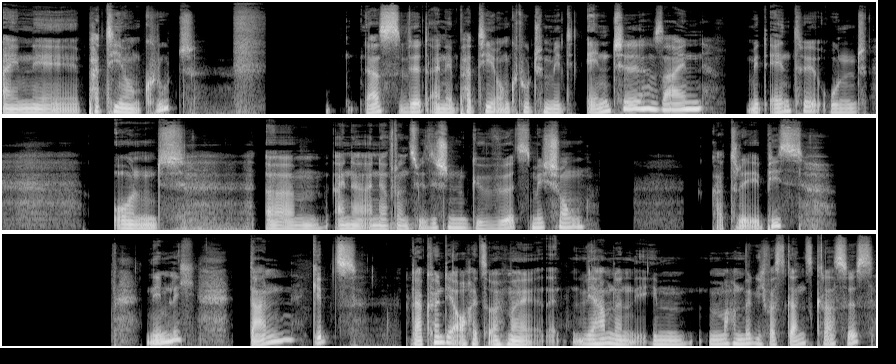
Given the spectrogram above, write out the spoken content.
eine en croûte das wird eine en croûte mit Ente sein, mit Ente und und ähm, einer einer französischen Gewürzmischung Quatre Épices. Nämlich, dann gibt's, da könnt ihr auch jetzt euch mal, wir haben dann eben, wir machen wirklich was ganz krasses.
